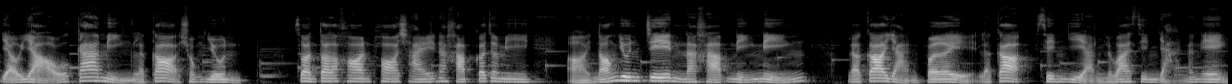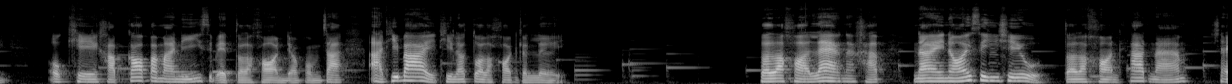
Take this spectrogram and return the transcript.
เหยาเหยาก้าหมิง แล้วก็ชงยุน ส่วนตัวละครพอใช้นะครับ ก็จะมีน้องยุนจินนะครับหนิงหนิง แล้วก็หยานเฟย แล้วก็ซินเหยียนหรือว่าซินหยานนั่นเองโอเคครับ ก็ประมาณนี้ 11 ตัวละคร เดี๋ยวผมจะอธิบายทีละตัวละครกันเลย ตัวละครแรกนะครับ นายน้อยซิงชิว ตัวละครธาตุน้ำใช้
